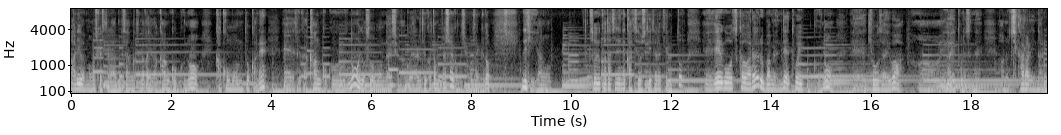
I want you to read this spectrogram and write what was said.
あるいはもしかしたら皆さん方の中には韓国の過去問とかね、えー、それから韓国の予想問題集なんかをやられてる方もいらっしゃるかもしれませんけど是非あのそういう形でね活用していただけると、えー、英語を使うあらゆる場面で TOEIC の、えー、教材はあ意外とですねあの力になる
